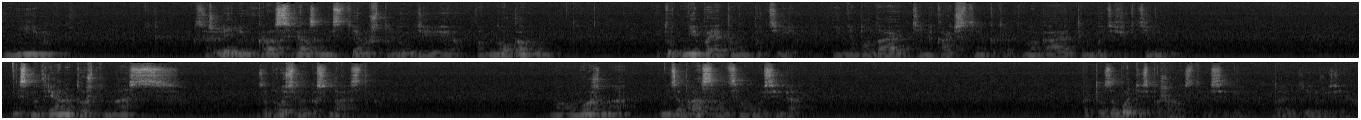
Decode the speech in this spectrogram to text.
они, сожалению, как раз связаны с тем, что люди во многом идут не по этому пути и не обладают теми качествами, которые помогают им быть эффективными. Несмотря на то, что нас забросило государство. Но можно не забрасывать самого себя – Поэтому заботьтесь, пожалуйста, о себе, дорогие друзья.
